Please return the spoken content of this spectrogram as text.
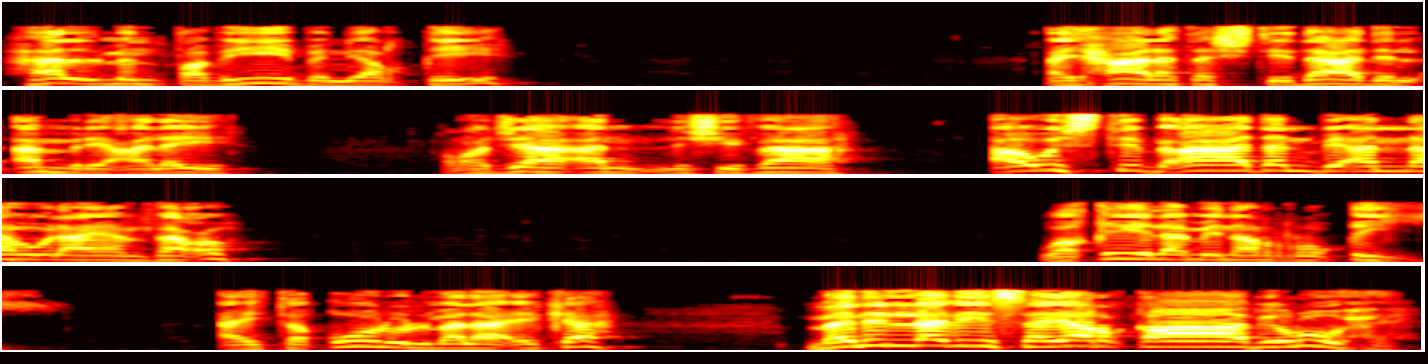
هل من طبيب يرقيه؟ أي حالة اشتداد الأمر عليه رجاء لشفاه أو استبعادا بأنه لا ينفعه. وقيل من الرقي أي تقول الملائكة من الذي سيرقى بروحه؟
